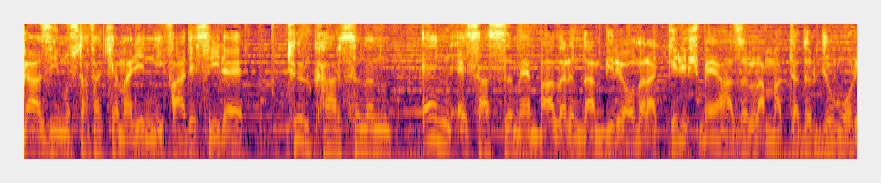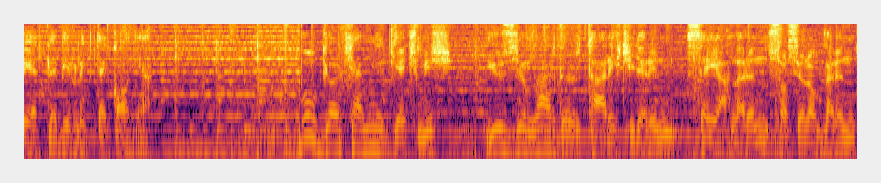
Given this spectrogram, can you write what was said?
Gazi Mustafa Kemal'in ifadesiyle Türk Harsı'nın en esaslı menbalarından biri olarak gelişmeye hazırlanmaktadır Cumhuriyet'le birlikte Konya. Bu görkemli geçmiş yüzyıllardır tarihçilerin, seyyahların, sosyologların,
